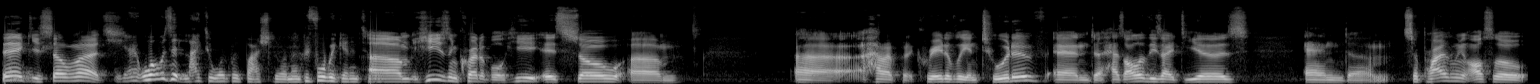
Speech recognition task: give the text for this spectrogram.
Thank you so much. Yeah, what was it like to work with Baz Luhrmann? Before we get into it, Um, he's incredible. He is so um, uh, how do I put it? Creatively intuitive and uh, has all of these ideas, and um, surprisingly also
